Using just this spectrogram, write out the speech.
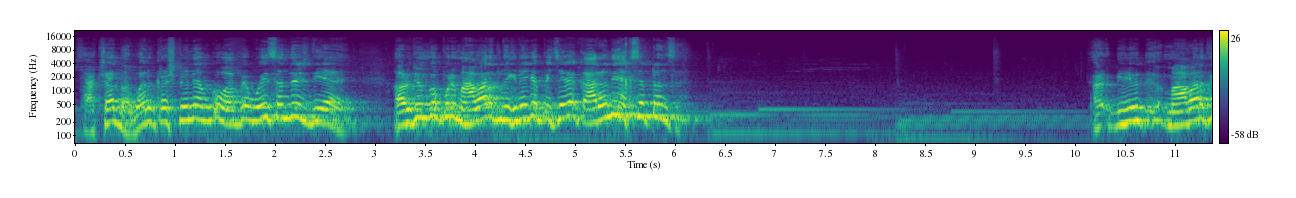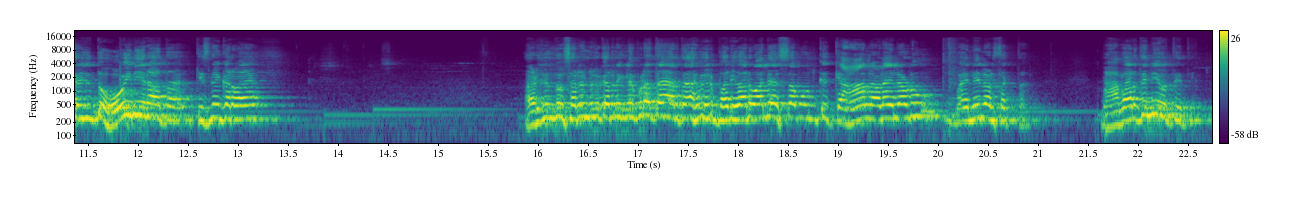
साक्षात भगवान कृष्ण ने हमको वहाँ पे वही संदेश दिया है। अर्जुन को पूरे महाभारत लिखने के पीछे का कारण ही एक्सेप्टेंस है। युद्ध, महाभारत का युद्ध तो हो ही नहीं रहा था। किसने करवाया? अर्जुन तो सरेंडर करने के लिए पूरा तैयार था। मेरे परिवार वाले सब उनके, कहाँ लड़ाई लड़ूं? मैं नहीं लड़ सकता। महाभारत ही नहीं होती थी।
